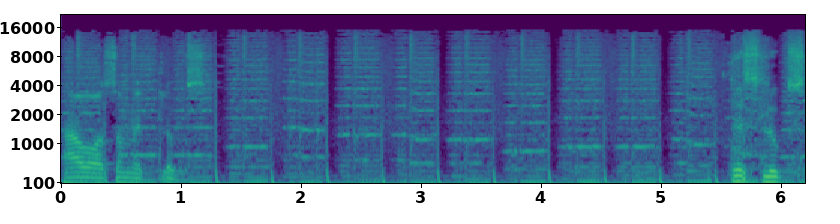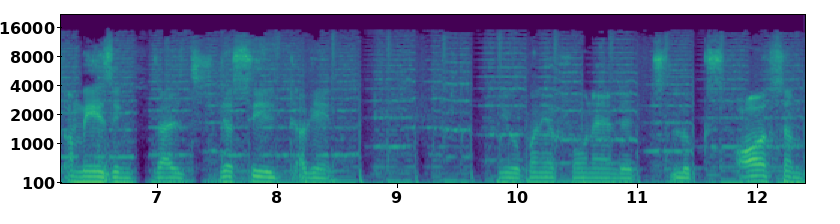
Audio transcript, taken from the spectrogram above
How awesome it looks this looks amazing. Guys just see it again. You open your phone and it looks awesome.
